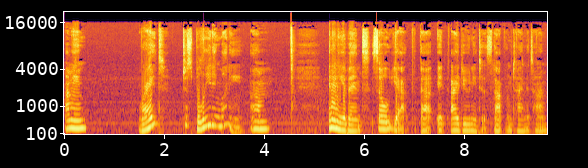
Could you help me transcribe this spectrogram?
I mean, right? Just bleeding money. Um, in any event, so yeah, uh, it I do need to stop from time to time.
